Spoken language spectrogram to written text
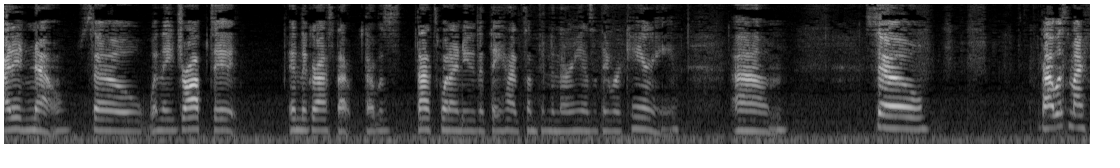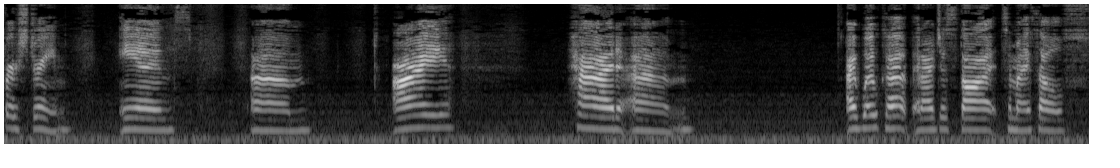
I didn't know. So when they dropped it in the grass, that that was that's when I knew that they had something in their hands that they were carrying. Um, so that was my first dream, and um, I had um, I woke up and I just thought to myself,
